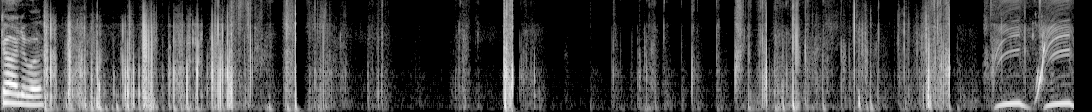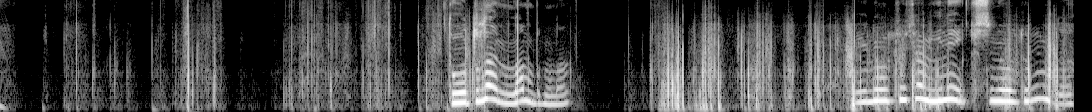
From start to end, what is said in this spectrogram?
Galiba. Doğdular mı lan bunlar? Birini öldürsem yine ikisini öldüreyim de.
